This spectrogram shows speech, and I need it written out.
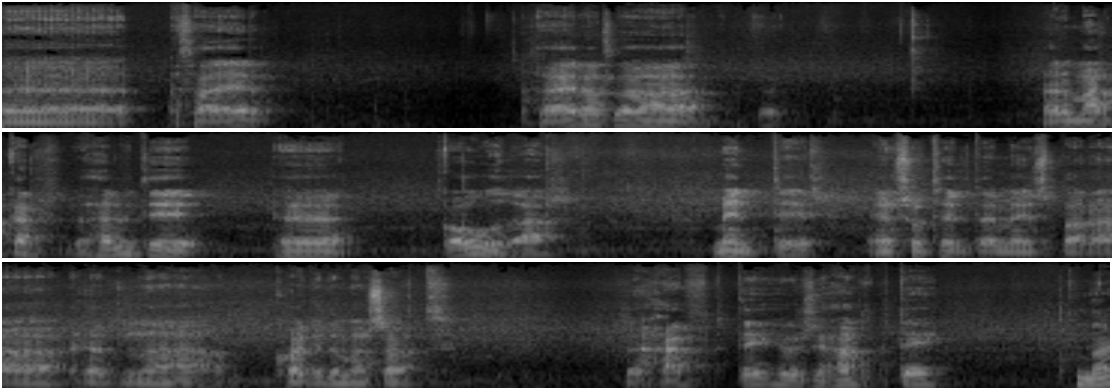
uh, það er það er alltaf það eru margar helviti uh, góðar myndir eins og til dæmis bara hérna, hvað getur maður sagt? Hump Day, hefur þessi Hump Day? Nei,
